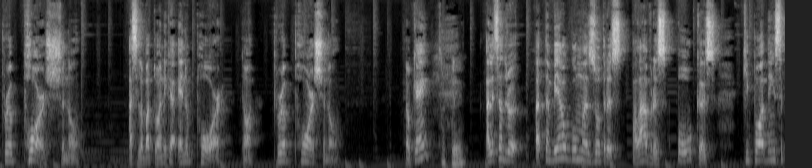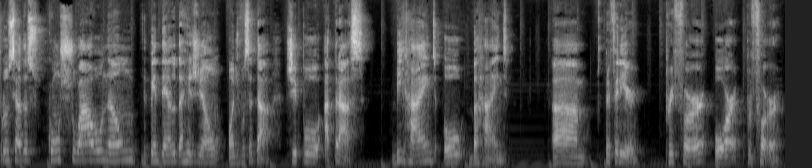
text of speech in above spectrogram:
Proportional. A sílaba tônica é no por. Então, ó, proportional. Ok? Ok. Alessandro, há também algumas outras palavras, poucas, que podem ser pronunciadas com schwa ou não, dependendo da região onde você tá. Tipo, atrás, behind ou behind. Um, preferir, prefer or prefer.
